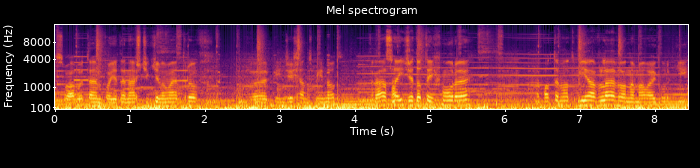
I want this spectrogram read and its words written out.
Słabe tempo 11 km w 50 minut. Trasa idzie do tej chmury, potem odbija w lewo na małe górki.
